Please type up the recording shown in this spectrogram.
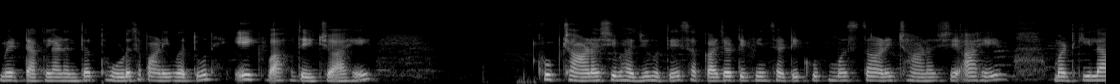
मीठ टाकल्यानंतर थोडंसं पाणी वतून एक वाफ द्यायची आहे. खूप छान अशी भाजी होते. सकाळच्या टिफिनसाठी खूप मस्त आणि छान अशी आहे. मटकीला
